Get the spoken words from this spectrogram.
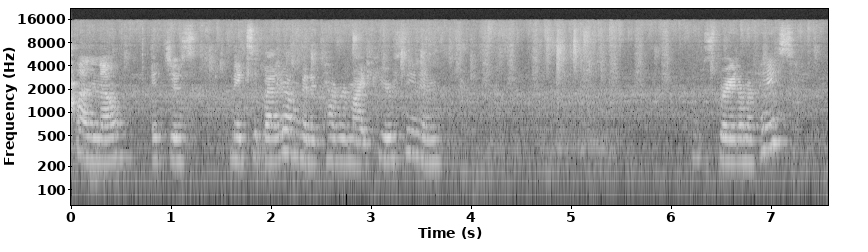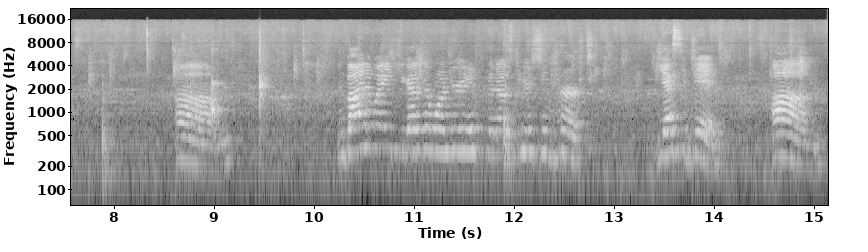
I don't know, it just makes it better. I'm going to cover my piercing and spray it on my face. Um, and by the way, if you guys are wondering if the nose piercing hurt, yes it did. Um,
